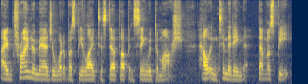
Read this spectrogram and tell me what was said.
I'm trying to imagine what it must be like to step up and sing with Dimash. How intimidating that that must be.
